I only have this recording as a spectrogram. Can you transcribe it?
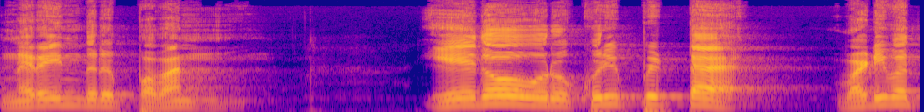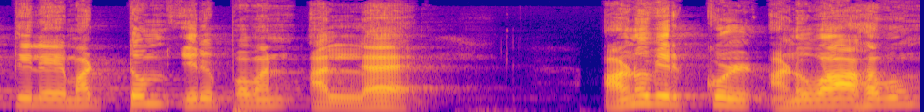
நிறைந்திருப்பவன். ஏதோ ஒரு குறிப்பிட்ட வடிவத்திலே மட்டும் இருப்பவன் அல்ல. அணுவிற்குள் அணுவாகவும்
